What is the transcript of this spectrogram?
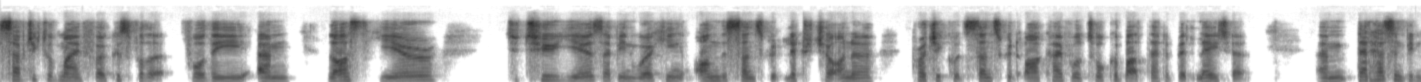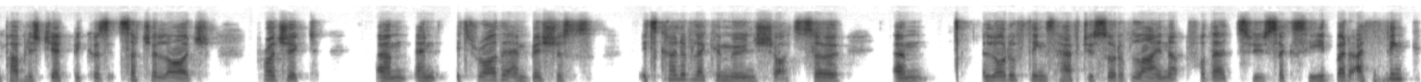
subject of my focus for the for the um, last year to two years. I've been working on the Sanskrit literature on a project called Sanskrit Archive. We'll talk about that a bit later. Um, that hasn't been published yet because it's such a large project um, and it's rather ambitious it's kind of like a moonshot. So um, a lot of things have to sort of line up for that to succeed. But I think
